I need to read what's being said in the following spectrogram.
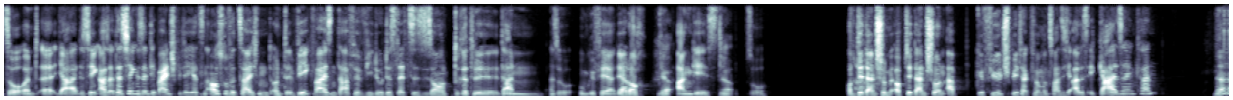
So, und äh, ja, deswegen, also deswegen sind die beiden Spiele jetzt ein Ausrufezeichen und wegweisend dafür, wie du das letzte Saisondrittel dann, also ungefähr, ja doch, Ja. angehst. Ja. So. Ob Ah. dir dann schon, ob dir dann schon ab gefühlt Spieltag 25 alles egal sein kann? Ne?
